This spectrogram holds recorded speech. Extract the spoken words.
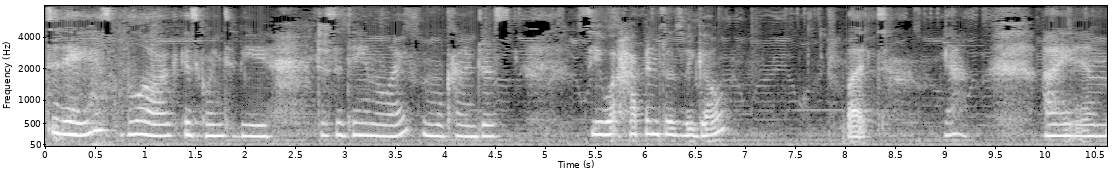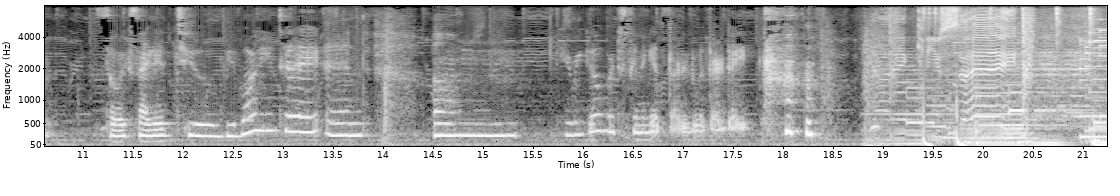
Today's vlog is going to be just a day in the life and we'll kind of just see what happens as we go. But yeah, I am so excited to be vlogging today and um, here we go. We're just gonna get started with our day. Can you say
